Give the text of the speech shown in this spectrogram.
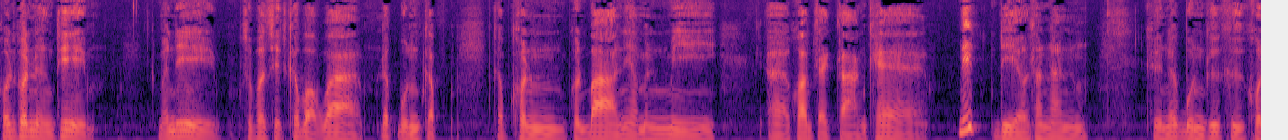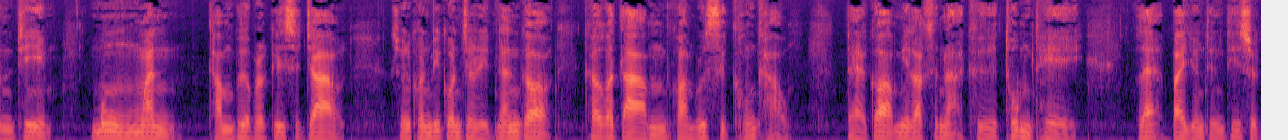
คนคนหนึ่งที่เหมือนที่สุภาษิตเขาบอกว่านักบุญกับกับคนคนบ้าเนี่ยมันมีความแตกต่างแค่นิดเดียวเท่านั้น คือนักบุญก็คือคนที่มุ่งมั่นทำเพื่อพระคริสต์เจ้า ส่วนคนวิกลจริตนั้นก็เขาก็ตามความรู้สึกของเขา แต่ก็มีลักษณะคือทุ่มเท และไปจนถึงที่สุด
